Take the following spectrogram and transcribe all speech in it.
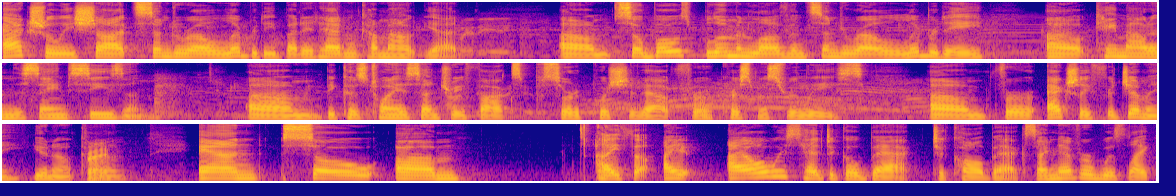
actually shot Cinderella Liberty, but it hadn't come out yet. Um, so both Blume in Love and Cinderella Liberty uh, came out in the same season um, because 20th Century Fox sort of pushed it out for a Christmas release um, for actually for Jimmy, you know, Right. And so um, I thought I I always had to go back to callbacks. I never was like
